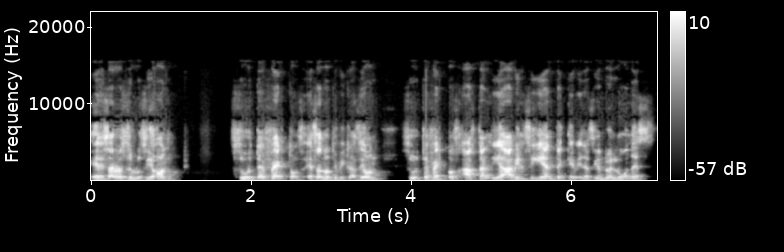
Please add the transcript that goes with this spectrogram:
esa resolución surte efectos, esa notificación surte efectos hasta el día hábil siguiente, que viene siendo el lunes.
